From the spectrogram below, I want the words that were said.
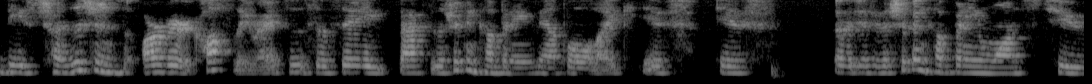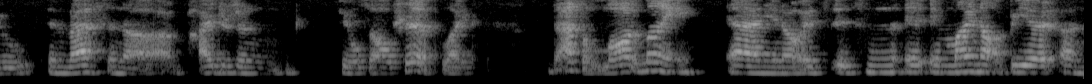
these transitions are very costly, right? So, so say back to the shipping company example, like if if uh, if a shipping company wants to invest in a hydrogen fuel cell ship, like that's a lot of money, and you know it's it's it, it might not be a, a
